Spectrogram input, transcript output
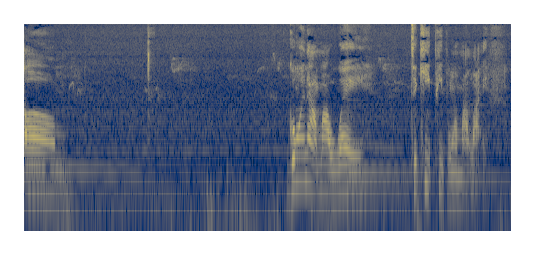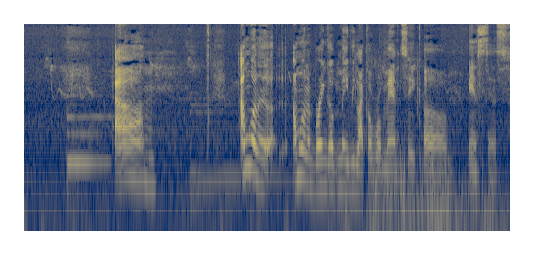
um, going out my way to keep people in my life. Um, I'm gonna I'm gonna bring up maybe like a romantic um, instance,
